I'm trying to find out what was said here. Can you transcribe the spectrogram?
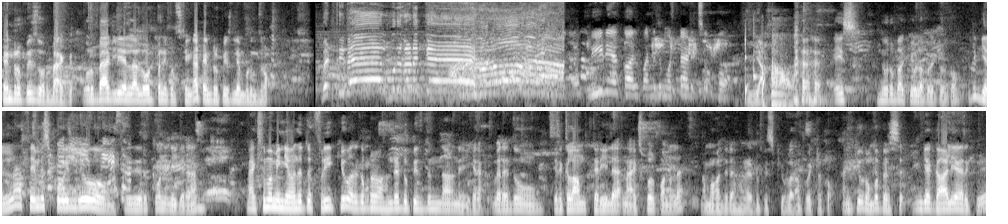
டென் ருபீஸ் ஒரு பேக் ஒரு பேக்லயே எல்லாம் லோட் பண்ணி கொடுத்துட்டீங்கன்னா டென் ருபீஸ்லயே முடிஞ்சிடும் வெற்றிவேல் முருகனுக்கு! வீடியோ கால் பண்ணது மொட்டை அடிச்சிருக்கோம். நூறுரூபா கியூவில் போயிட்டு இருக்கோம் இதுக்கு எல்லா ஃபேமஸ் கோயில்லையும் இது இருக்கும்னு நினைக்கிறேன். மேக்ஸிமம் இங்கே வந்துட்டு ஃப்ரீ கியூ அதுக்கப்புறம் ஹண்ட்ரட் ருபீஸ் தான் நினைக்கிறேன். வேறு எதுவும் இருக்கலாம் தெரியல. நான் எக்ஸ்ப்ளோர் பண்ணல. நம்ம வந்துட்டு ஹண்ட்ரட் ருபீஸ் க்யூவில் தான் போயிட்டுருக்கோம். அண்ட் க்யூ ரொம்ப பெருசு. இங்கே காலியாக இருக்குது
